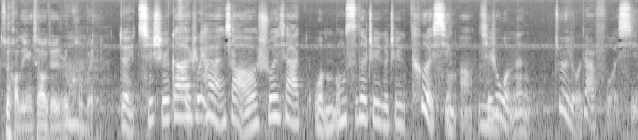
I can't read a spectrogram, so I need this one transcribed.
最好的营销我觉得就是口碑。对，其实刚刚是开玩笑说一下我们公司的这个这个特性啊，其实我们就是有点佛系，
